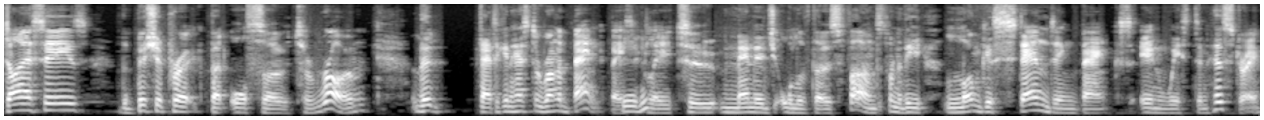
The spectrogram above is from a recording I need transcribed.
diocese, the bishopric, but also to Rome. The Vatican has to run a bank mm-hmm. basically to manage all of those funds. It's one of the longest standing banks in Western history.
